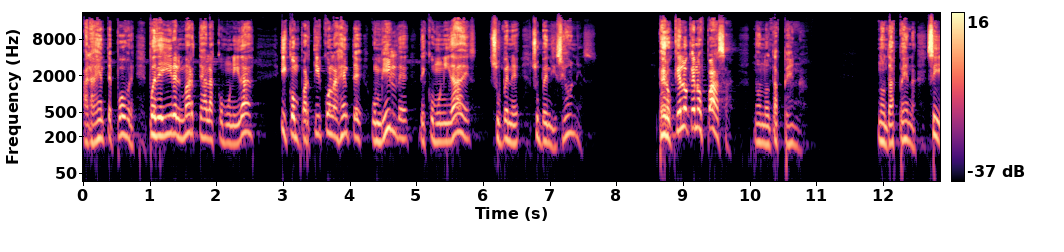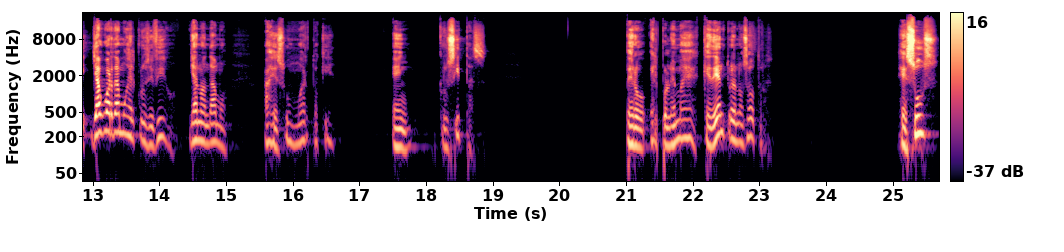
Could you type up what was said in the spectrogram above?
a la gente pobre. Puede ir el martes a la comunidad y compartir con la gente humilde de comunidades sus, bendiciones. Pero ¿qué es lo que nos pasa? No nos da pena. Nos da pena. Sí, ya guardamos el crucifijo. Ya no andamos a Jesús muerto aquí, en crucitas. Pero el problema es que dentro de nosotros, Jesús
